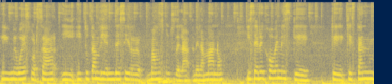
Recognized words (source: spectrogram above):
y me voy a esforzar y, tú también decir vamos juntos de la, de la mano y ser jóvenes que, que, están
